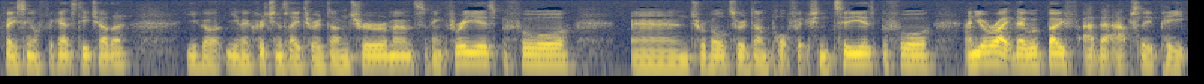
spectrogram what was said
facing off against each other. You've got, you know, Christian Slater had done True Romance, I think, three years before, and Travolta had done Pulp Fiction two years before. And you're right, they were both at their absolute peak,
